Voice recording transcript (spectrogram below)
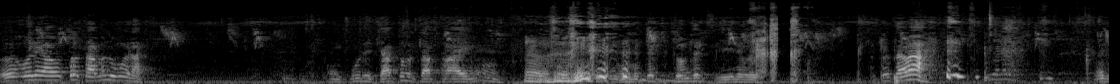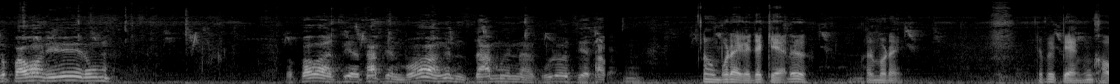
เออโอ้เลยเอาตัวตามมันลุงเลยนะไอ้กูได้จับตัวจับไทยแม่เออจะสวมสักสีนะเว้ยตัวตามมาในกระเป๋าอันนี้ลุงกระเป๋าอะเสียทับจนบ่เงินสามหมื่นน่ะกูเลยเสียทับเอาบ่ได้ก็จะแกะเด้อพันบ่ได้จะไปแปลงของเขา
